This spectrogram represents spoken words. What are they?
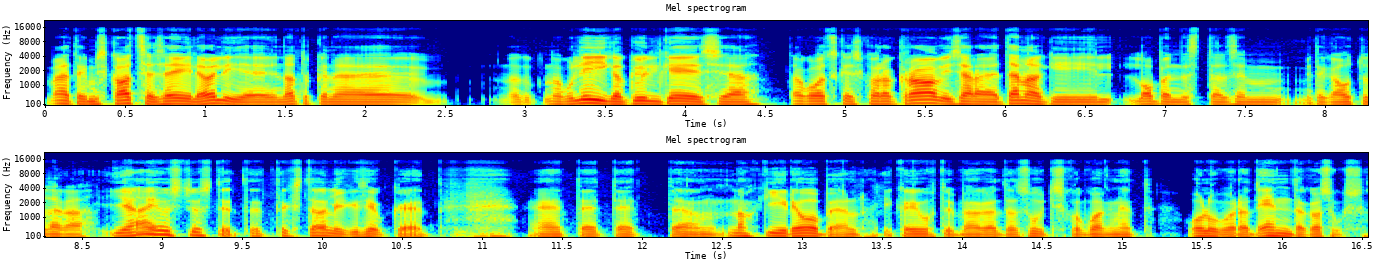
mäletage, mis katse see eile oli, natukene nagu liiga külg ees ja taguots käis korra kraavis ära ja tänagi lobendas tal see midagi auto taga. ja just, just, et, et eks ta oligi niisugune, et et, et, et ähm, noh, kiire hoo peal ikka juhtub, aga ta suutis kogu aeg need olukorrad enda kasuks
